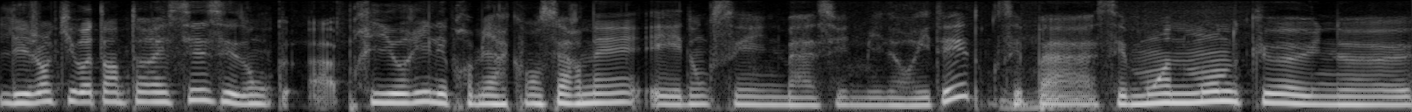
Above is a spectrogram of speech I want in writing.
les gens qui vont être intéressés, c'est donc a priori les premières concernées, et donc c'est une, bah, c'est une minorité, donc c'est Mhm. pas, c'est moins de monde que une, euh,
